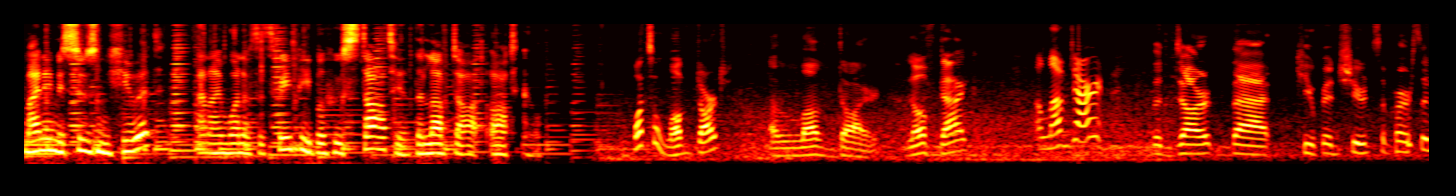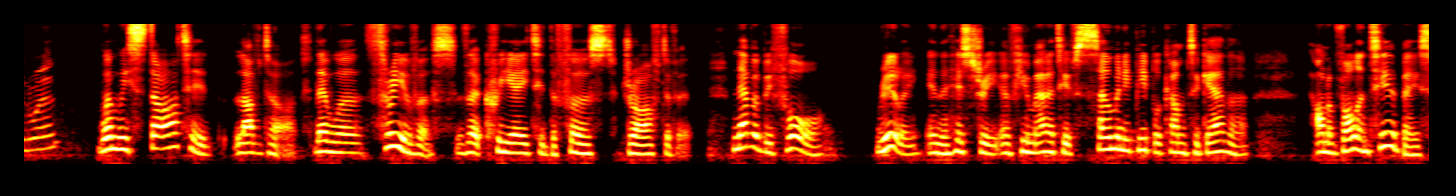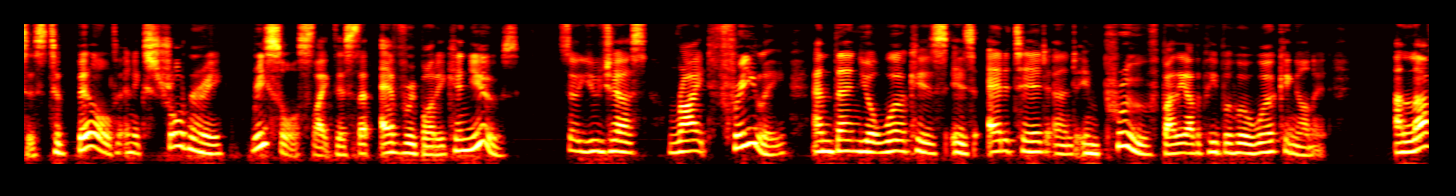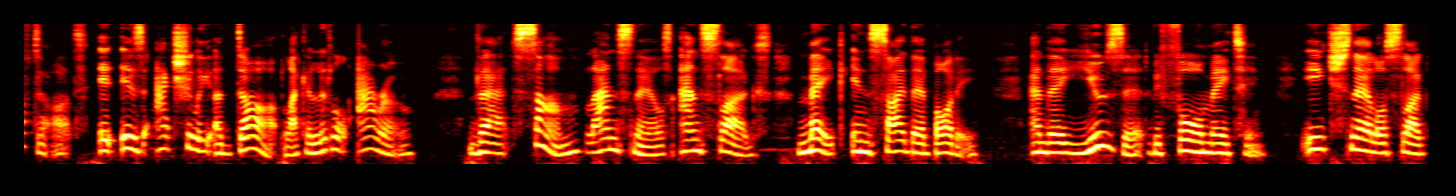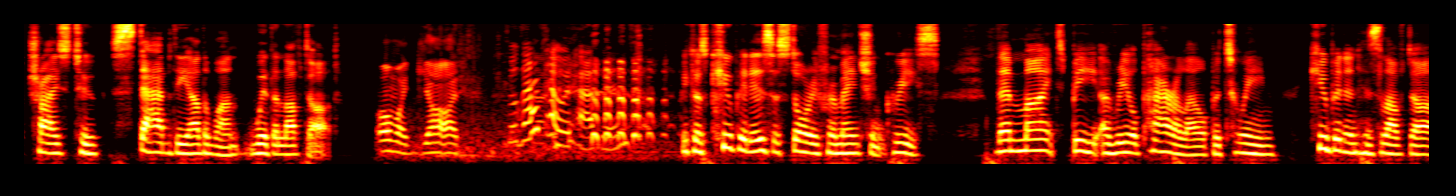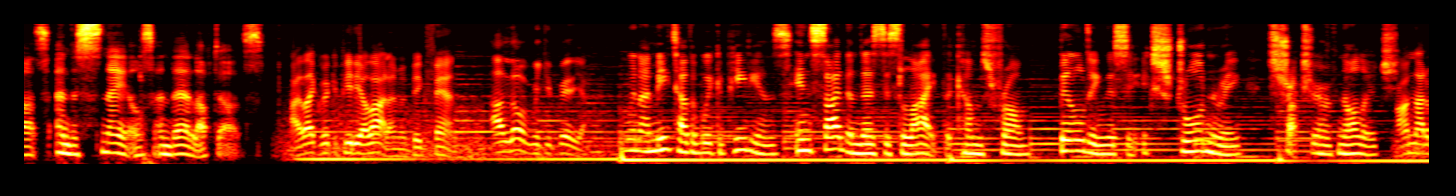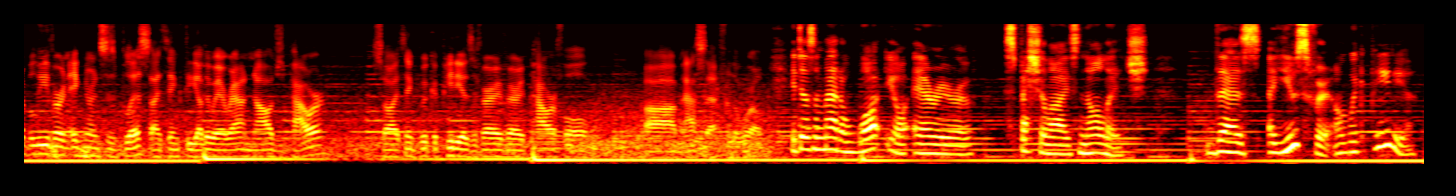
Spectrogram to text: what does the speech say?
My name is Susan Hewitt, and I'm one of the three people who started the Love Dart article. What's a love dart? A love dart. Love dart? A love dart? The dart that Cupid shoots a person with? When we started Love Dart, there were three of us that created the first draft of it. Never before, really, in the history of humanity, have so many people come together on a volunteer basis to build an extraordinary resource like this that everybody can use. So you just write freely and then your work is, is edited and improved by the other people who are working on it. A love dart, it is actually a dart, like a little arrow that some land snails and slugs make inside their body and they use it before mating each snail or slug tries to stab the other one with a love dart. Oh my god. So that's how it happens. because Cupid is a story from ancient Greece, there might be a real parallel between Cupid and his love darts and the snails and their love darts. I like Wikipedia a lot. I'm a big fan. I love Wikipedia. When I meet other Wikipedians, inside them there's this light that comes from building this extraordinary structure of knowledge. I'm not a believer in ignorance is bliss. I think the other way around, knowledge is power. So I think Wikipedia is a very, very powerful um, asset for the world. It doesn't matter what your area of specialized knowledge, there's a use for it on Wikipedia.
